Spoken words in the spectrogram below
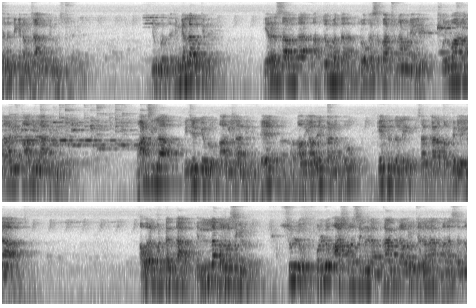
ಜನತೆಗೆ ನಾವು ಜಾಗೃತಿ ಮೂಡಿಸಬೇಕಾಗಿದೆ. ನಿಮ್ಗೆ ಗೊತ್ತ, ನಿಮಗೆಲ್ಲ ಗೊತ್ತಿದೆ. ಎರಡು ಸಾವಿರದ ಹತ್ತೊಂಬತ್ತರ ಲೋಕಸಭಾ ಚುನಾವಣೆಯಲ್ಲಿ ಪುಲ್ವಾಮಾ ದಾಳಿ ಆಗಿಲ್ಲ ಅಂದಿದ್ದರೆ ಮಾಡಿಸಿಲ್ಲ ಪಿಯವರು ಆಗಿಲ್ಲ ಅಂದಿದ್ದರೆ ಅವ್ರು ಯಾವುದೇ ಕಾರಣಕ್ಕೂ ಕೇಂದ್ರದಲ್ಲಿ ಸರ್ಕಾರ ಬರ್ತಿರ್ಲಿಲ್ಲ. ಅವರ ಕೊಟ್ಟಂತ ಎಲ್ಲ ಭರವಸೆಗಳು, ಸುಳ್ಳು, ಕೊಳ್ಳು ಆಶ್ವಾಸಗಳ ಮುಖಾಂತರ ಅವರು ಜನರ ಮನಸ್ಸನ್ನು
